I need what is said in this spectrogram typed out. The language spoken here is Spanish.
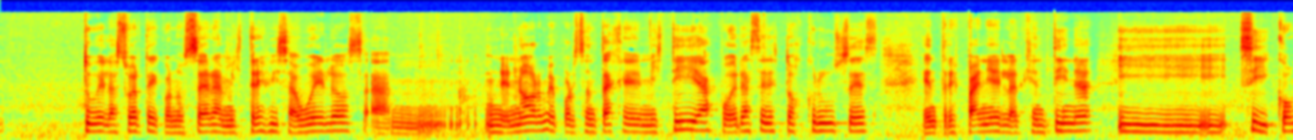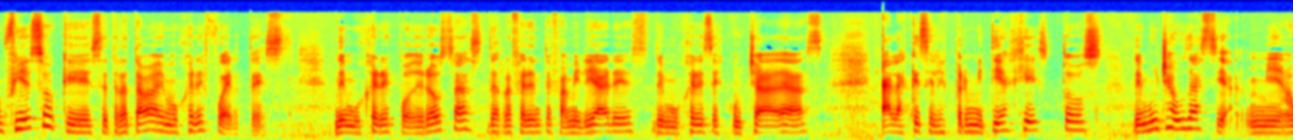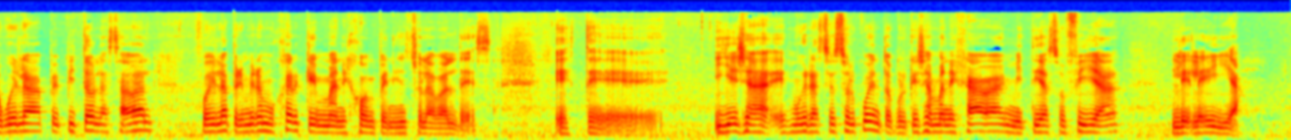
Tuve la suerte de conocer a mis tres bisabuelos, a un enorme porcentaje de mis tías, poder hacer estos cruces entre España y la Argentina. Y sí, confieso que se trataba de mujeres fuertes, de mujeres poderosas, de referentes familiares, de mujeres escuchadas a las que se les permitía gestos de mucha audacia. Mi abuela Pepita Olazabal fue la primera mujer que manejó en Península Valdés. Este, y ella, es muy gracioso el cuento, porque ella manejaba y mi tía Sofía le leía.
